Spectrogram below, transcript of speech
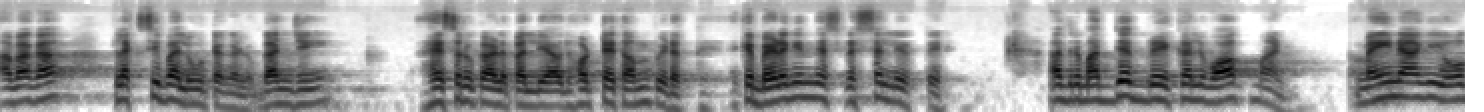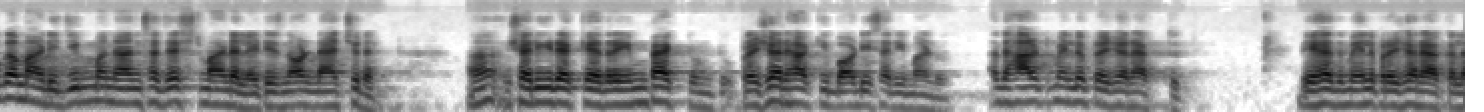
ಆವಾಗ ಫ್ಲೆಕ್ಸಿಬಲ್ ಊಟಗಳು. ಗಂಜಿ ಹೆಸರು ಕಾಳು ಪಲ್ಯ ಯಾವುದು? ಹೊಟ್ಟೆ ತಂಪಿಡುತ್ತೆ. ಯಾಕೆ ಬೆಳಗಿಂದ ಸ್ಟ್ರೆಸ್ಸಲ್ಲಿ ಇರ್ತೀರಿ ಅದ್ರ ಮಧ್ಯದ ಬ್ರೇಕಲ್ಲಿ ವಾಕ್ ಮಾಡಿ. ಮೈನಾಗಿ ಯೋಗ ಮಾಡಿ ಜಿಮ್ ನಾನು ಸಜೆಸ್ಟ್ ಮಾಡಲ್ಲ. ಇಟ್ ಈಸ್ ನಾಟ್ ನ್ಯಾಚುರಲ್ ಶರೀರಕ್ಕೆ ಅದರ ಇಂಪ್ಯಾಕ್ಟ್ ಉಂಟು. ಪ್ರೆಷರ್ ಹಾಕಿ ಬಾಡಿ ಸರಿ ಮಾಡೋದು. ಅದು ಹಾರ್ಟ್ ಮೇಲೆ ಪ್ರೆಷರ್ ಹಾಕ್ತದೆ. ದೇಹದ ಮೇಲೆ ಪ್ರೆಷರ್ ಹಾಕಲ್ಲ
